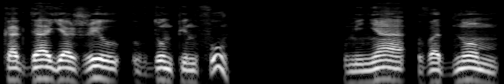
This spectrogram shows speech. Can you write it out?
Когда я жил в Дунпинфу, у меня в одном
